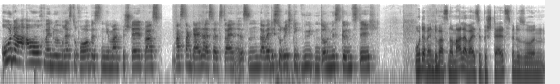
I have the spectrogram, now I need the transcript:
Oder auch, wenn du im Restaurant bist und jemand bestellt was, was dann geiler ist als dein Essen. Da werde ich so richtig wütend und missgünstig. Oder wenn du was normalerweise bestellst, wenn du so ein,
